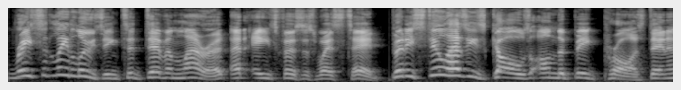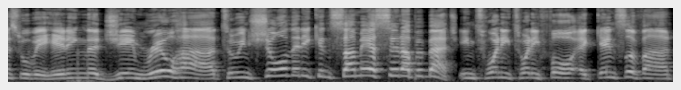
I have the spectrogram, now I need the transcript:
recently losing to Devon Larratt at East versus West 10. But he still has his goals on the big prize. Denis will be hitting the gym real hard to ensure that he can somehow set up a match in 2024 against Levan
